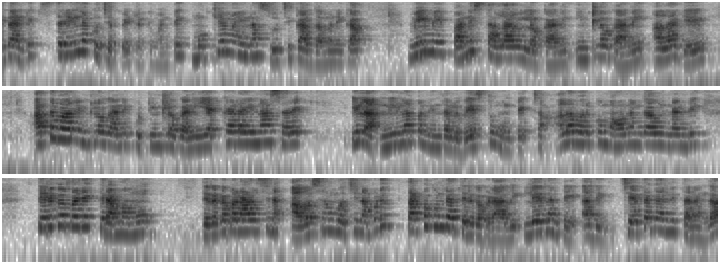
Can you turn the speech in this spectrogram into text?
ఇదండి స్త్రీలకు చెప్పేటటువంటి ముఖ్యమైన సూచిక గమనిక. మీ మీ పని స్థలాల్లో కానీ ఇంట్లో కానీ అలాగే అత్తవారింట్లో కానీ పుట్టింట్లో కానీ ఎక్కడైనా సరే ఇలా నీలాప నిందలు వేస్తూ ఉంటే చాలా వరకు మౌనంగా ఉండండి. తిరగబడే క్రమము తిరగబడాల్సిన అవసరం వచ్చినప్పుడు తప్పకుండా తిరగబడాలి లేదంటే అది చేతగానితనంగా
